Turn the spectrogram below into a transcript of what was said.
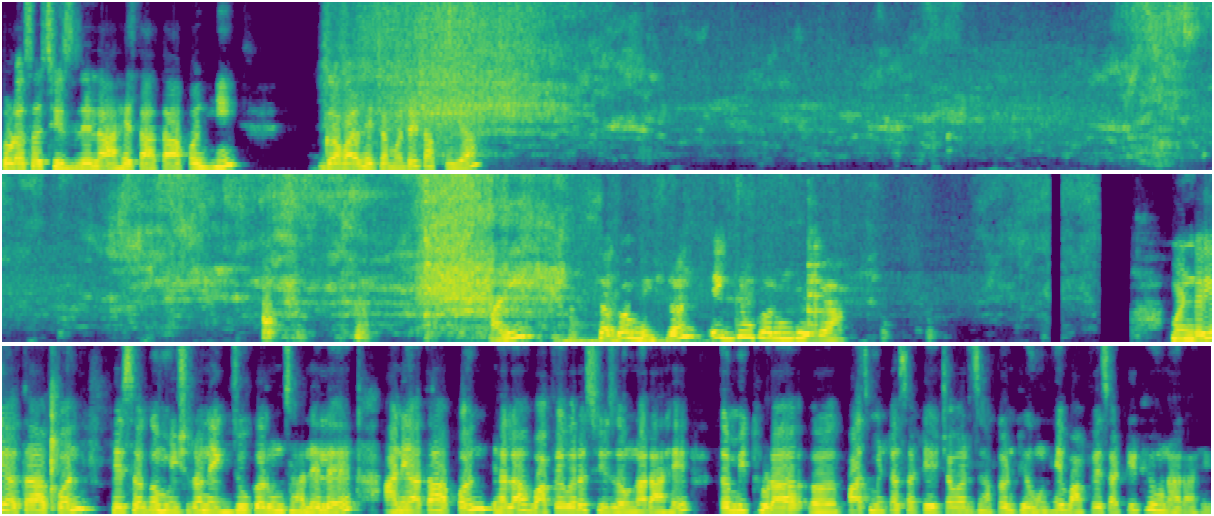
थोडासा शिजलेला आहे. तर आता आपण ही गवार ह्याच्यामध्ये टाकूया. आणि सगळं मिश्रण एकजीव करून घेऊया. मंडळी आता आपण हे सगळं मिश्रण एकजीव करून झालेलं आहे आणि आता आपण ह्याला वाफेवरच शिजवणार आहे. तर मी थोडा पाच मिनिटासाठी ह्याच्यावर झाकण ठेवून हे वाफेसाठी ठेवणार आहे.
